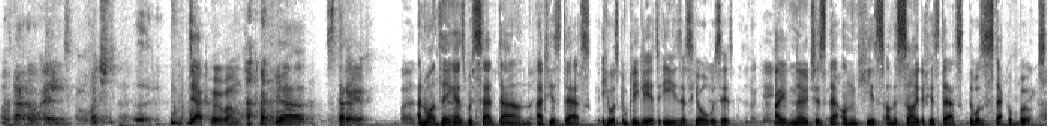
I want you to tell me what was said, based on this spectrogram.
От гарна українська, ви бачите? Дякую вам. Я стараюсь. And one thing, as we sat down at his desk, he was completely at ease, as he always is. I've noticed that on his on the side of his desk there was a stack of books.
